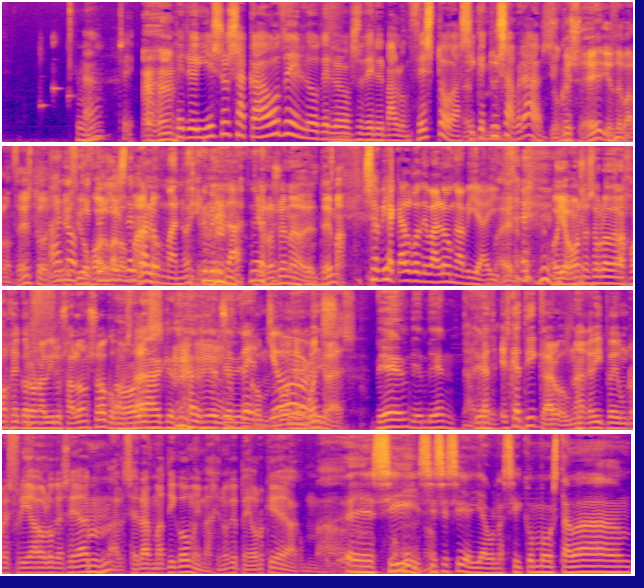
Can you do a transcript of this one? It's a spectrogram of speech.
Ah, sí. Pero y eso sacado de lo de los del baloncesto, así que tú sabrás. Yo qué sé, yo de baloncesto. Ah, no, hijo que tú al eres del balonmano. es verdad. Yo no sé nada del tema. Sabía que algo de balón había ahí. Bueno. Oye, vamos a hablar de la Jorge Coronavirus Alonso. ¿Cómo Hola, estás? ¿qué tal? Bien, bien, Super bien. ¿Cómo, te encuentras? Bien, bien, bien. Bien. Es que a ti, claro, una gripe, un resfriado o lo que sea, al ser asmático, me imagino que peor que a, a- Eh, sí, común, ¿no? sí, sí, sí. Y aún así, como estaba.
